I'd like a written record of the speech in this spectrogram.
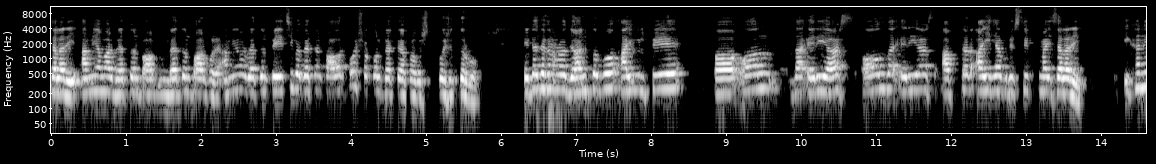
salary আমি আমার বেতন বেতন পাওয়ার পরে, আমি আমার বেতন পেয়েছি বা বেতন পাওয়ার পর সকল বকেয়া পরিশোধ করব। এটা যখন আমরা জয়েন করব I will pay all the arrears all the arrears after I have received my salary এখানে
